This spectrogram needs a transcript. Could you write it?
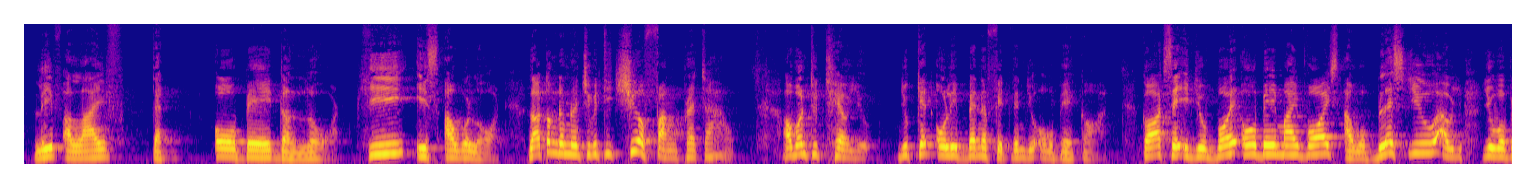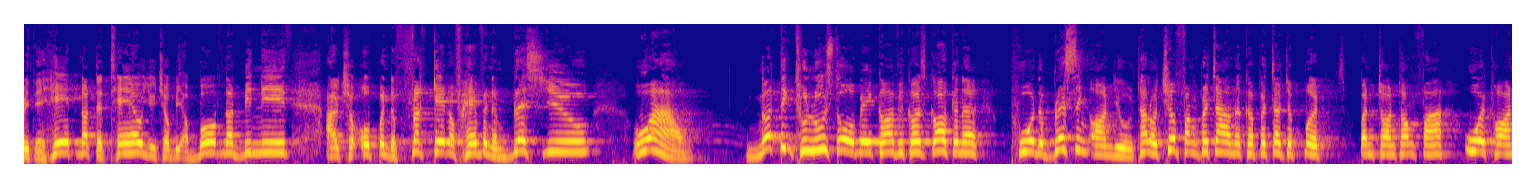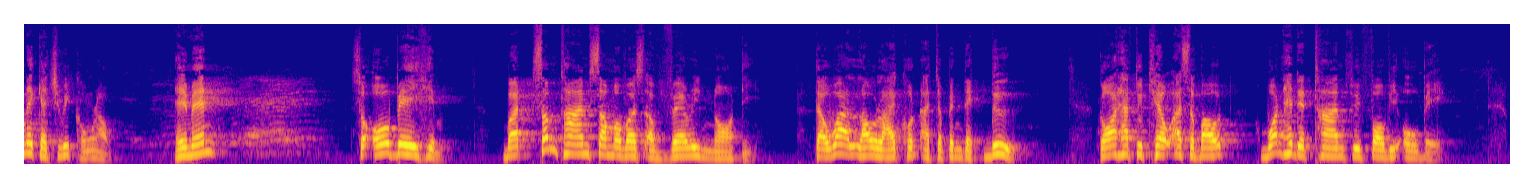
live a life that obey the Lord he is our Lord เราต้องดำเนินชีวิตที่เชื่อฟังพระเจ้า I want to tell you you get only benefit when you obey God God say if you obey my voice I will bless you will, you will be the head not the tail you shall be above not beneath I shall open the floodgate of heaven and bless you wow nothing to lose to obey God because God gonna pour the blessing on you ถ้าเราเชื่อฟังพระเจ้านะครับ พระเจ้าจะเปิดบัญชรท้องฟ้า อวยพรให้แก่ชีวิตของเรา Amen so obey him but sometimes some of us are very naughty แต่ว่าเราหลายคนอาจจะเป็นเด็กดื้อ God have to tell us about 100 times before we obey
